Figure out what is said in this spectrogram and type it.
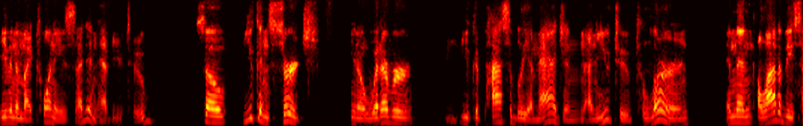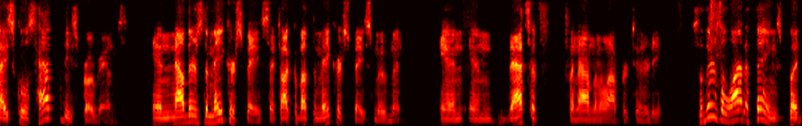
even in my 20s i didn't have youtube. So you can search you know whatever you could possibly imagine on youtube to learn and then a lot of these high schools have these programs. And now there's the makerspace. I talk about the makerspace movement and and that's a phenomenal opportunity. So there's a lot of things but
